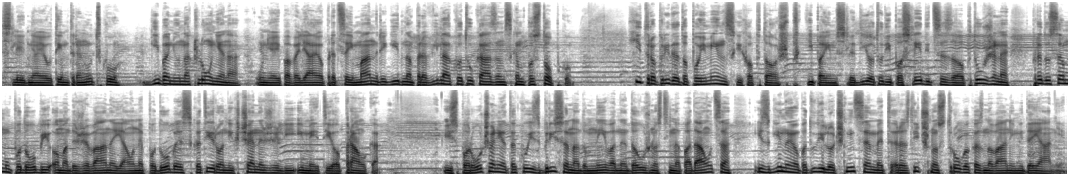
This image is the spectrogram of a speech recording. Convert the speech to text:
Slednja je v tem trenutku gibanju naklonjena, v njej pa veljajo precej manj rigidna pravila kot v kazenskem postopku. Hitro pride do poimenskih obtožb, ki pa jim sledijo tudi posledice za obtužene, predvsem v podobi omadeževane javne podobe, s katero nihče ne želi imeti opravka. Iz poročanja tako izbrisana domneva nedolžnosti napadalca, izginejo pa tudi ločnice med različno strogo kaznovanimi dejanji.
